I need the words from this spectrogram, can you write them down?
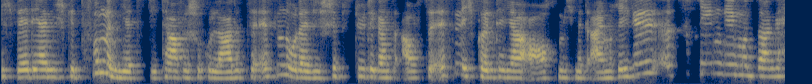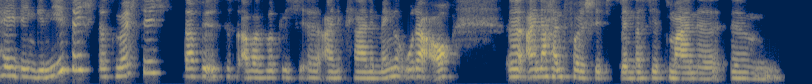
ich werde ja nicht gezwungen, jetzt die Tafel Schokolade zu essen oder die Chipstüte ganz aufzuessen. Ich könnte ja auch mich mit einem Riegel äh, zufrieden geben und sagen, hey, den genieße ich, das möchte ich. Dafür ist es aber wirklich äh, eine kleine Menge oder auch äh, eine Handvoll Chips, wenn das jetzt meine, ähm,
